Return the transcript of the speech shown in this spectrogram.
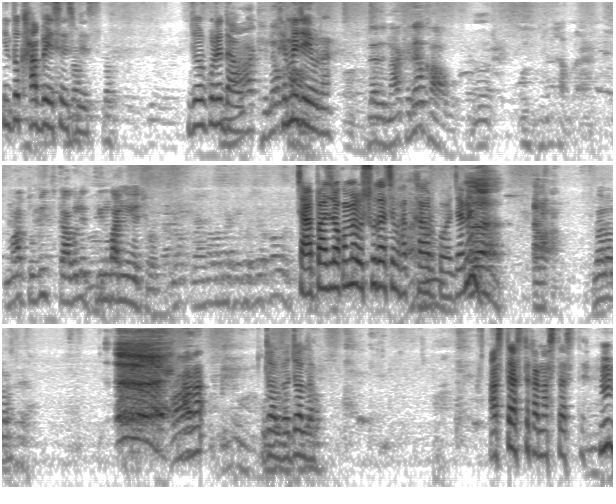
কিন্তু খাবে শেষ বেশ জোর করে দাও থেমে। যেও না। না, না খেলেও খাওয়াবো মা তুমি কাবলি তিনবার নিয়েছো। চার পাঁচ রকমের ওষুধ আছে ভাত খাওয়ার পর জানেন? জল দাও জল দাও। আস্তে আস্তে খান, আস্তে আস্তে। হুম?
